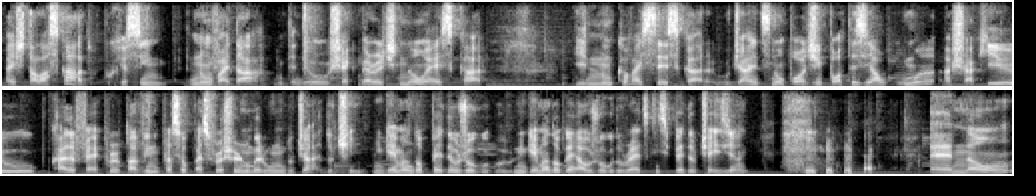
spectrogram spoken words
a gente tá lascado, porque assim, não vai dar, entendeu? O Shaq Barrett não é esse cara. E nunca vai ser esse cara. O Giants não pode, em hipótese alguma, achar que o Kyler Fackrell tá vindo para ser o pass rusher número um do, do time. Ninguém mandou perder o jogo, ninguém mandou ganhar o jogo do Redskins se perder o Chase Young. É, não,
